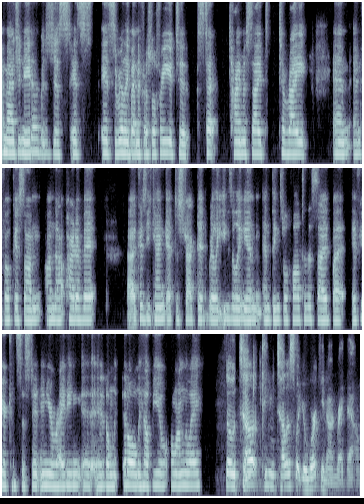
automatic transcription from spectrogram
Imaginative is just, it's, it's really beneficial for you to set time aside to write and, and focus on, on that part of it because uh, you can get distracted really easily and, and things will fall to the side. But if you're consistent in your writing, it, it only, it'll only help you along the way. So tell can you tell us what you're working on right now?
